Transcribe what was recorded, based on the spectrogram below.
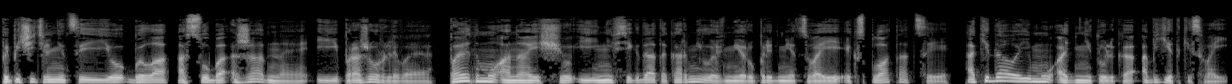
Попечительница ее была особо жадная и прожорливая, поэтому она еще и не всегда-то кормила в меру предмет своей эксплуатации, а кидала ему одни только объедки свои.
